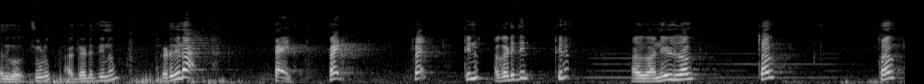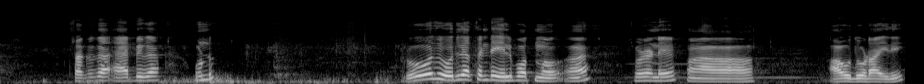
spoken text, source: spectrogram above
అదిగో చూడు ఆ గడి తిను. గడి తినా? టై రైట్ రైట్ తిను. ఆ గడి తిను తిను. అదిగో ఆ నీళ్ళు తాగు తాగు తాగు. చక్కగా హ్యాపీగా ఉండు. రోజు వదిలేస్తుంటే వెళ్ళిపోతున్నావు చూడండి ఆవు దూడ ఇది.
